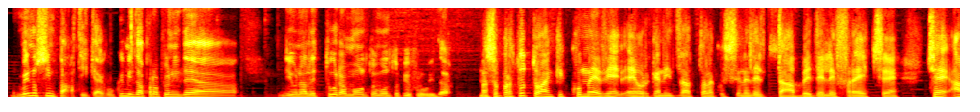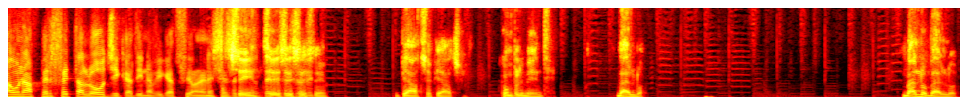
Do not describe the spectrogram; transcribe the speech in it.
meno simpatiche. Ecco, qui mi dà proprio un'idea di una lettura molto, molto più fluida. ma soprattutto anche come è organizzata la questione del tab e delle frecce, cioè ha una perfetta logica di navigazione, nel senso che Sì, le sì, sì, sì, sì. Mi piace, piace. Complimenti. Bello. Bello, bello.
